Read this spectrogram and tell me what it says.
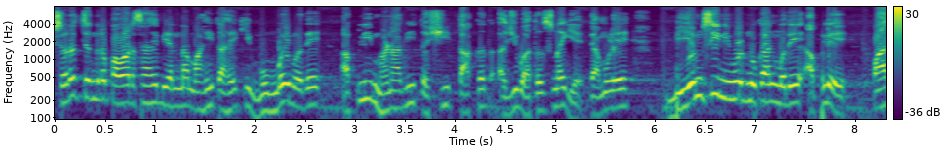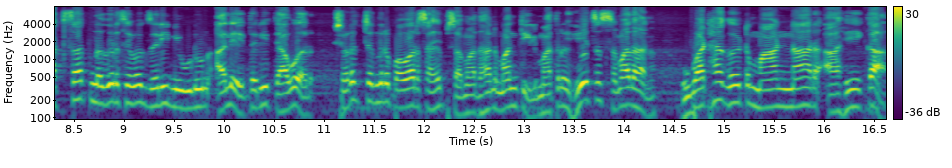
शरदचंद्र पवार साहेब यांना माहीत आहे की मुंबईमध्ये आपली म्हणावी तशी ताकद अजिबातच नाहीये. त्यामुळे बीएमसी निवडणुकांमध्ये आपले पाच सात नगरसेवक जरी निवडून आले तरी त्यावर शरदचंद्र पवार साहेब समाधान मानतील. मात्र हेच समाधान उबाठा गट मानणार आहे का?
